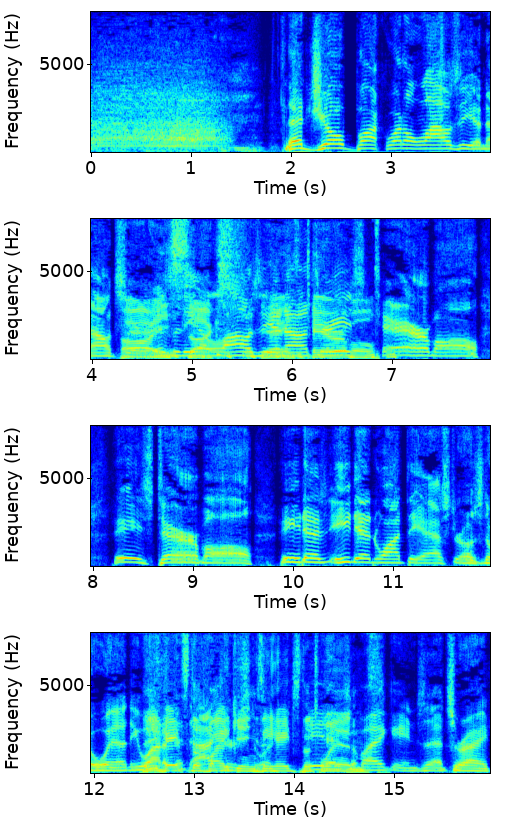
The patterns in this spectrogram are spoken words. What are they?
7-7. That Joe Buck, what a lousy announcer! Oh, he Isn't he a lousy Yeah, he's announcer? terrible. He's terrible. He's terrible. He did. He didn't want the Astros to win. He, wanted hates the Dodgers Vikings. He hates the He hates the Vikings. That's right.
